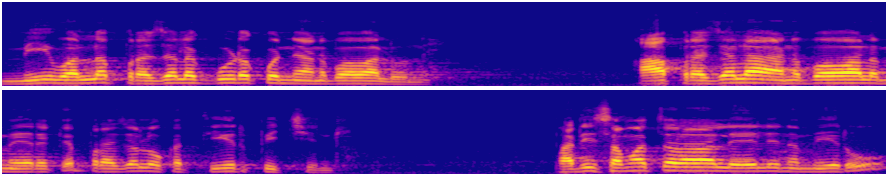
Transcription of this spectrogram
మీ వల్ల ప్రజలకు కూడా కొన్ని అనుభవాలు ఉన్నాయి. ఆ ప్రజల అనుభవాల మేరకే ప్రజలు ఒక తీర్పు ఇచ్చిండ్రు. పది సంవత్సరాలు ఏలిన మీరు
